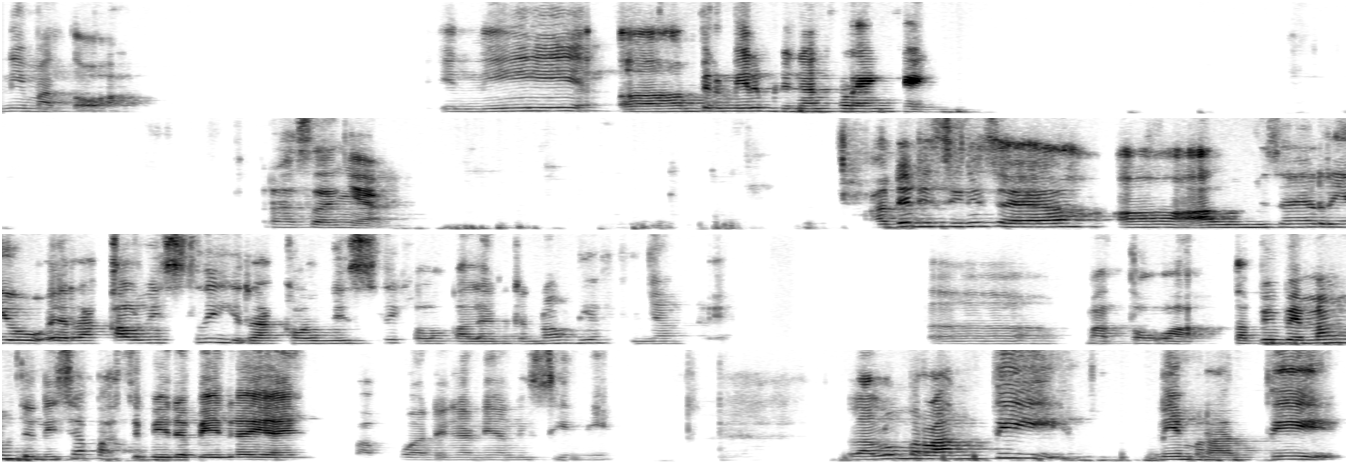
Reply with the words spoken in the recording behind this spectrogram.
Ini matoa. Ini uh, hampir mirip dengan kelengkeng. Rasanya. Ada di sini saya uh, alumni saya Rio eh, Rakal Wisli, Rakal kalau kalian kenal dia punya kayak uh, matoa. Tapi memang jenisnya pasti beda-beda ya Papua dengan yang di sini. Lalu meranti, ini meranti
